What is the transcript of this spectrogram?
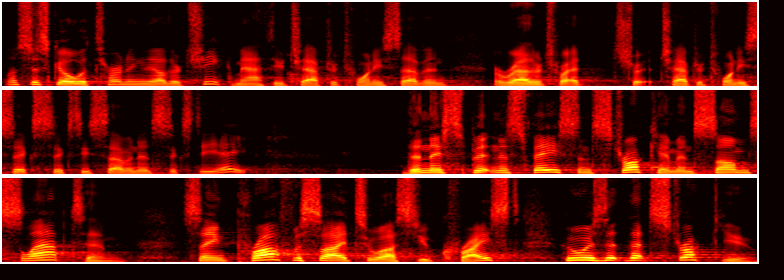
Let's just go with turning the other cheek. Matthew chapter 27, or rather, chapter 26, 67, and 68. Then they spit in his face and struck him, and some slapped him, saying, Prophesy to us, you Christ. Who is it that struck you?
